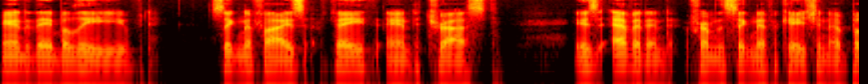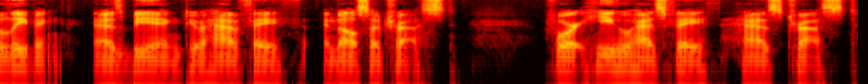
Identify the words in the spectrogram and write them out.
and they believed, signifies faith and trust, is evident from the signification of believing as being to have faith and also trust. For he who has faith has trust.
